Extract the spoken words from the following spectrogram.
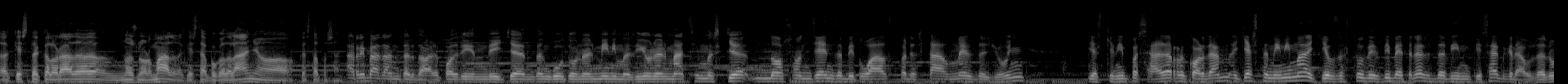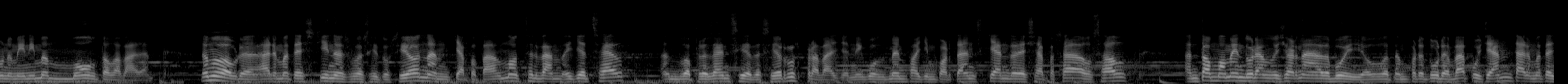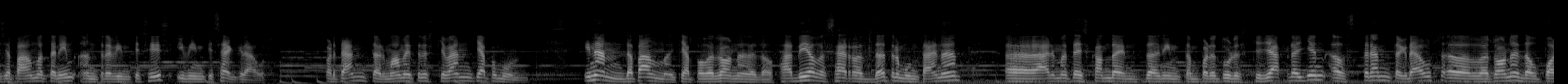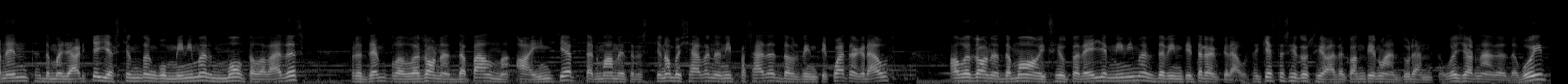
Aquesta calorada no és normal en aquesta època de l'any o què està passant? Arribat antes d'hora. Podríem dir que han tingut unes mínimes i unes màximes que no són gens habituals per estar al mes de juny. I és que ni passada, recordem, aquesta mínima aquí als estudis d'IV3 de 27 graus. És una mínima molt elevada. Anem a veure ara mateix quina és la situació. Anem cap a Palma, observem aquest cel amb la presència de cirrus, però vaja, nígols ben poc importants que han de deixar passar el sol en tot moment, durant la jornada d'avui, la temperatura va pujant. Ara mateix a Palma tenim entre 26 i 27 graus. Per tant, termòmetres que van cap amunt. I anem de Palma cap a la zona d'Alfàbia, la serra de Tramuntana. Eh, ara mateix, com dèiem, tenim temperatures que ja freien els 30 graus a la zona del ponent de Mallorca i és que han tingut mínimes molt elevades. Per exemple, a la zona de Palma o Ínquia, termòmetres que no baixaven a nit passada dels 24 graus, a la zona de Mó i Ciutadella mínimes de 23 graus. Aquesta situació ha de continuar durant la jornada d'avui,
